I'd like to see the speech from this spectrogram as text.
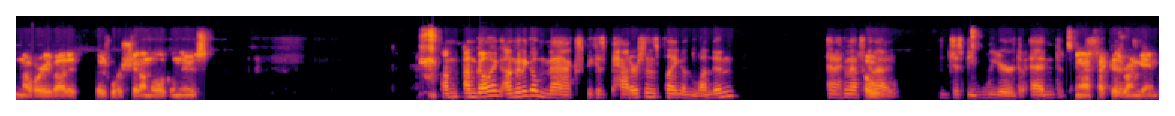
I'm not worried about it. There's worse shit on the local news. I'm I'm going I'm gonna go Max because Patterson's playing in London, and I think that's gonna Oh, just be weird. And it's gonna affect his run game.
